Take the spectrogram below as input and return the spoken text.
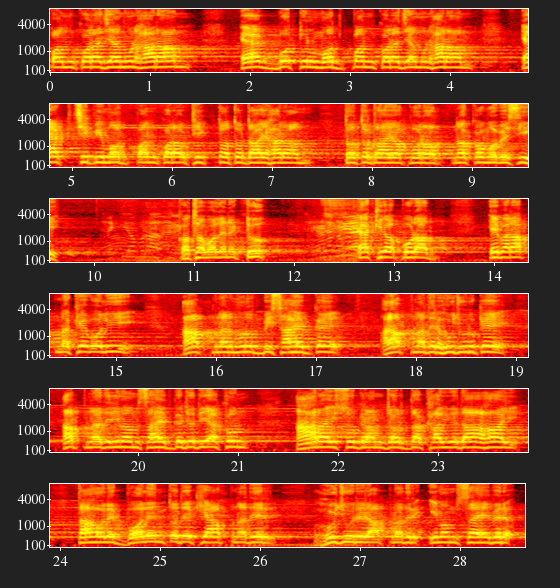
পান করা যেমন হারাম এক বোতল মদ পান করা যেমন হারাম, এক ছিপি মদ পান করাও ঠিক ততটাই হারাম, ততটাই অপরাধ, না কমও বেশি। কথা বলেন একটু? একই অপরাধ। এবার আপনাকে বলি, আপনার মুরব্বী সাহেবকে আর আপনাদের হুজুরকে, আপনাদের ইমাম সাহেবকে যদি এখন আড়াইশো গ্রাম জর্দা খাইয়ে দেওয়া হয়, তাহলে বলেন তো দেখি আপনাদের হুজুরের, আপনাদের ইমাম সাহেবের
